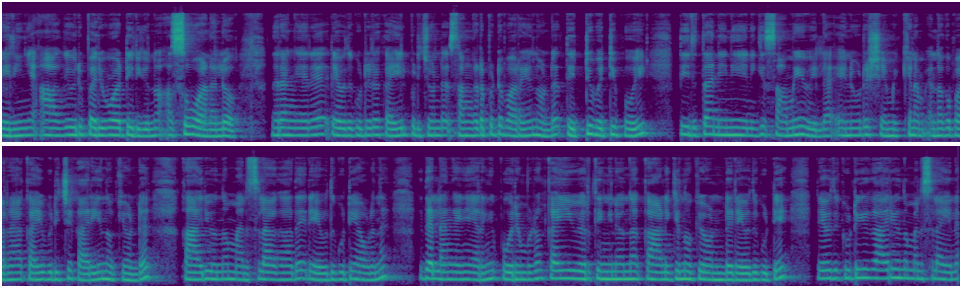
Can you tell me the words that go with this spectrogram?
മെലിഞ്ഞ് ആകെ ഒരു പരിവായിട്ടിരിക്കുന്നു അസുഖമാണല്ലോ അന്നേരം അങ്ങേരെ രേവതിക്കുട്ടിയുടെ കയ്യിൽ പിടിച്ചുകൊണ്ട് സങ്കടപ്പെട്ട് പറയുന്നുണ്ട് തെറ്റുപറ്റിപ്പോയി. തിരുത്താൻ ഇനി എനിക്ക് സമയമില്ല. എന്നോട് ക്ഷമിക്കണം എന്നൊക്കെ പറഞ്ഞ് കൈ പിടിച്ച് കരയുന്നൊക്കെയുണ്ട്. കാര്യമൊന്നും മനസ്സിലാകാതെ രേവതിക്കുട്ടി അവിടുന്ന് ഇതെല്ലാം കഴിഞ്ഞ് ഇറങ്ങി പോരുമ്പോഴും കൈ ഉയർത്തി ഇങ്ങനെ ഒന്ന് കാണിക്കുന്നൊക്കെ ഉണ്ട് രേവതിക്കുട്ടിയെ. രേവതിക്കുട്ടിക്ക് കാര്യമൊന്നും മനസ്സിലായില്ല.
